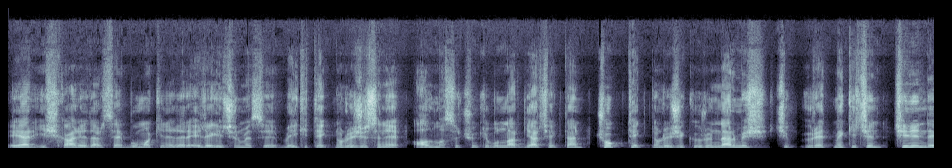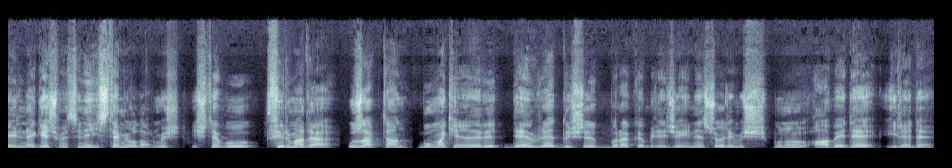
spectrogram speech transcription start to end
Eğer işgal ederse bu makineleri ele geçirmesi, belki teknolojisini alması çünkü bunlar gerçekten çok teknolojik ürünlermiş. Çip üretmek için Çin'in de eline geçmesini istemiyorlarmış. İşte bu firma da uzaktan bu makineleri devre dışı bırakabileceğini söylemiş. Bunu ABD ile de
